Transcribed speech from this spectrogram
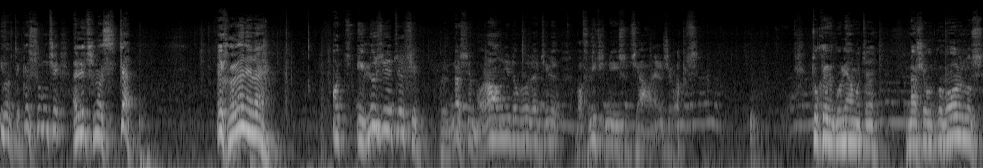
и в такъв случай личността е хранена от иллюзията, че принася морални добродетели в личния и социалния живот. Тук е голямата наша отговорност,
